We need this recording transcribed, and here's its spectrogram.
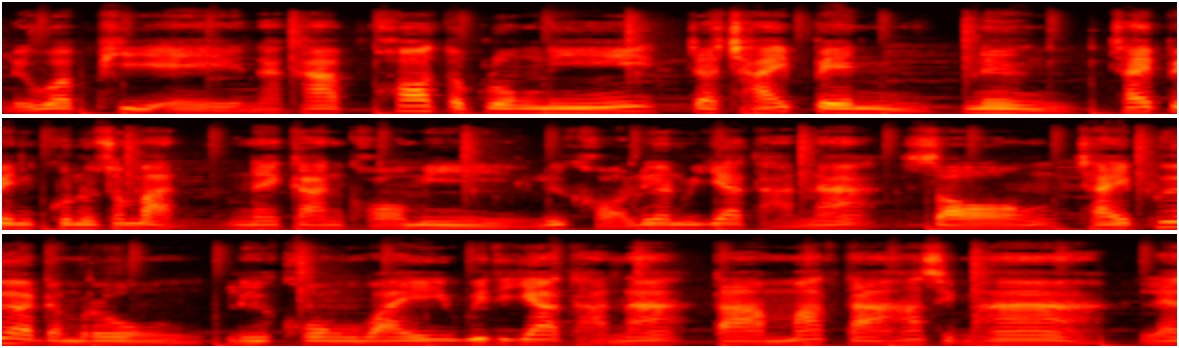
หรือว่า PA นะครับข้อตกลงนี้จะใช้เป็น 1. ใช้เป็นคุณสมบัติในการขอมีหรือขอเลื่อนวิทยาฐานะ 2. ใช้เพื่อดำรง หรือคงไว้วิทยาฐานะตามมาตรา 55 และ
